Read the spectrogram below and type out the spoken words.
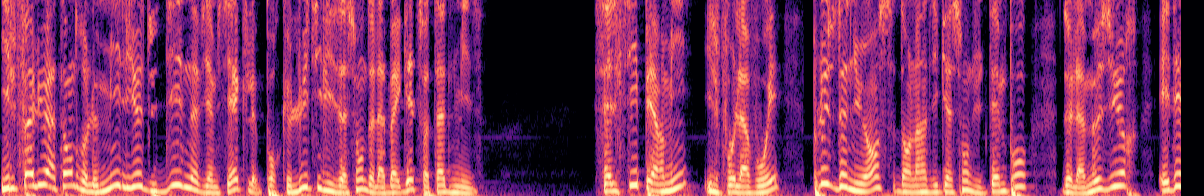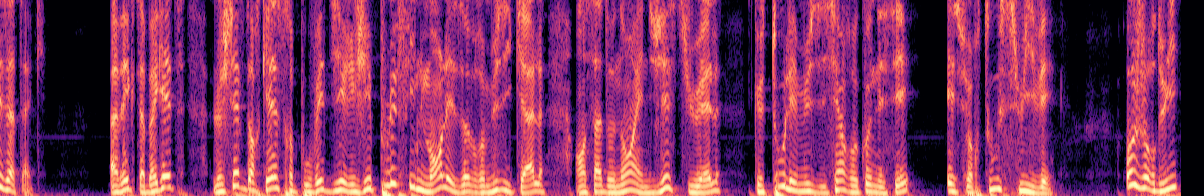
Il fallut attendre le milieu du 19e siècle pour que l'utilisation de la baguette soit admise. Celle-ci permit, il faut l'avouer, plus de nuances dans l'indication du tempo, de la mesure et des attaques. Avec sa baguette, le chef d'orchestre pouvait diriger plus finement les œuvres musicales en s'adonnant à une gestuelle que tous les musiciens reconnaissaient et surtout suivaient. Aujourd'hui,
